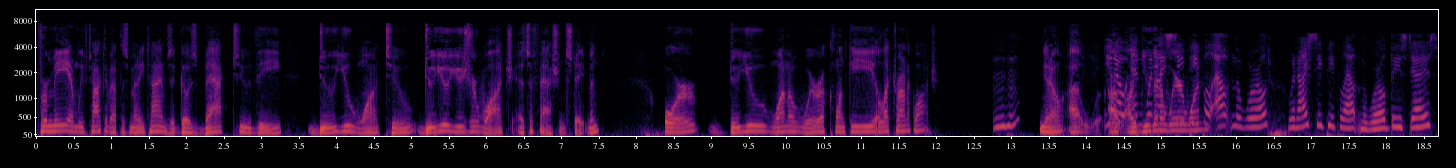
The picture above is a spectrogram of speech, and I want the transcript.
for me, and we've talked about this many times, it goes back to the do you want to, do you use your watch as a fashion statement? Or do you want to wear a clunky electronic watch? Mm-hmm. You know, uh, You know, are, are and you when going I to wear see one? people out in the world, when I see people out in the world these days,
